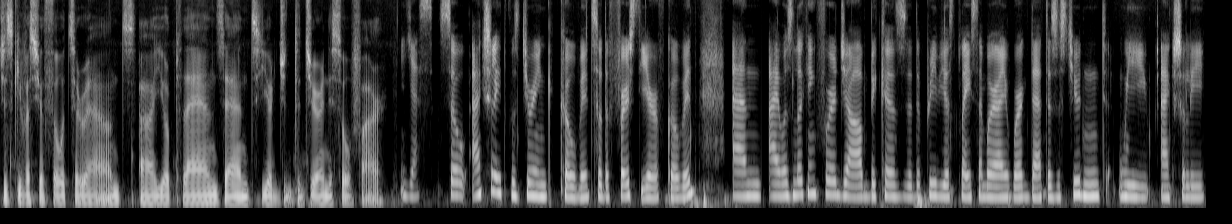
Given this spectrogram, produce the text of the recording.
just give us your thoughts around uh, your plans and your the journey so far. Yes. So actually, it was during COVID, so the first year of COVID. And I was looking for a job because the previous place where I worked at as a student, we actually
